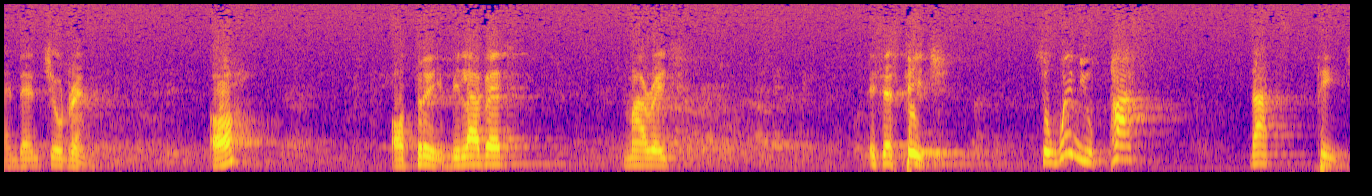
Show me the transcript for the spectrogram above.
and then children. Or, or three, beloved, marriage. It's a stage. So when you pass that stage,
